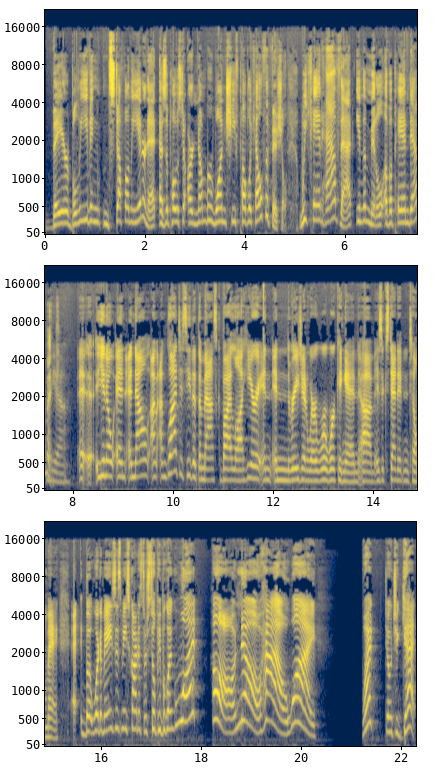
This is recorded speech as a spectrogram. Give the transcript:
they're believing stuff on the internet as opposed to our number one chief public health official. We can't have that in the middle of a pandemic. Yeah. Uh, you know, and, and now I'm, I'm glad to see that the mask bylaw here in, in the region where we're working in um, is extended until May. Uh, But what amazes me, Scott, is there's still people going, What? Oh, no. How? Why? What don't you get?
